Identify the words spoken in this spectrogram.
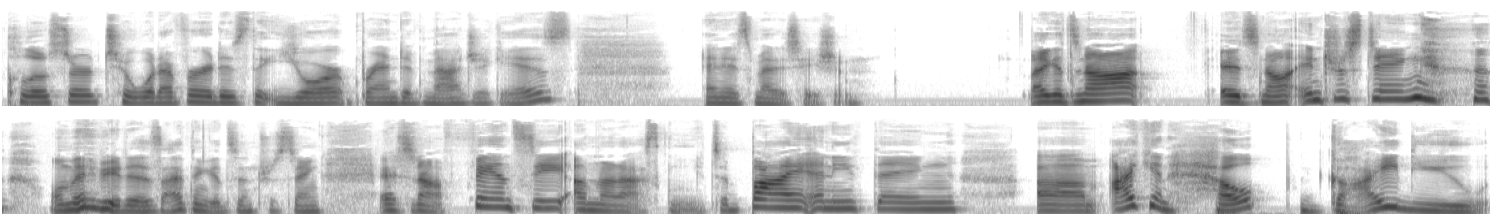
closer to whatever it is that your brand of magic is, and it's meditation. Like it's not it's not interesting. well, maybe it is. I think it's interesting. It's not fancy. I'm not asking you to buy anything. Um, I can help guide you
